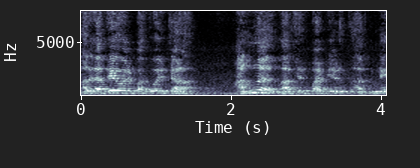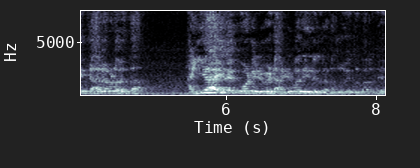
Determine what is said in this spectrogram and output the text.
അതിൽ അദ്ദേഹം ഒരു പങ്കുവഹിച്ച അന്ന് മാർക്സിസ്റ്റ് പാർട്ടി എടുത്ത് ഉന്നയിച്ച ആരോപണം എന്താ? അയ്യായിരം കോടി രൂപയുടെ അഴിമതിയിൽ നടന്നു എന്ന് പറഞ്ഞ്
